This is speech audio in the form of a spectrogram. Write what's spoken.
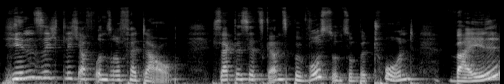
hinsichtlich auf unsere Verdauung. Ich sage das jetzt ganz bewusst und so betont, weil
